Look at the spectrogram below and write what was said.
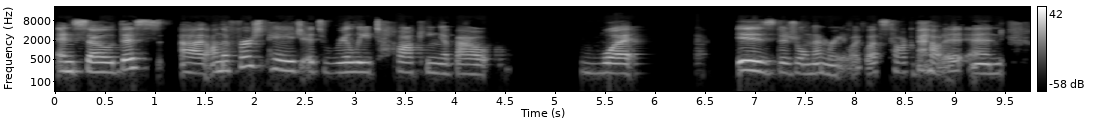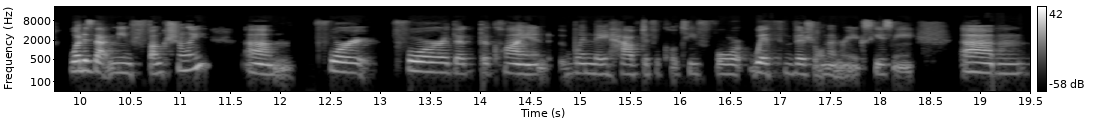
And so this uh, on the first page, it's really talking about what is visual memory. Like, let's talk about it and what does that mean functionally um, for for the the client when they have difficulty for with visual memory. Excuse me. Um,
